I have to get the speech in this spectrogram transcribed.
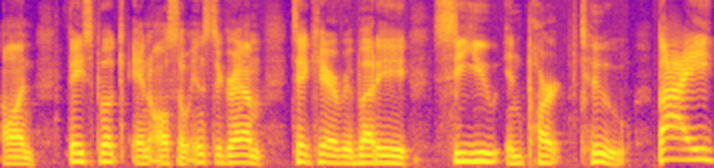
on Facebook and also Instagram. Take care, everybody. See you in part two. Bye.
